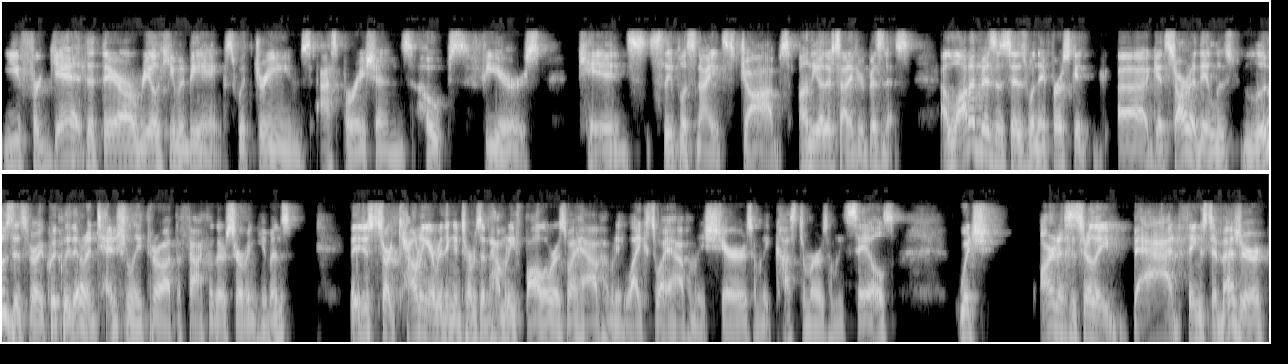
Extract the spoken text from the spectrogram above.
you forget that there are real human beings with dreams, aspirations, hopes, fears, kids, sleepless nights, jobs on the other side of your business a lot of businesses when they first get uh, get started they lose lose this very quickly. They don't intentionally throw out the fact that they're serving humans. They just start counting everything in terms of how many followers do i have how many likes do i have how many shares how many customers how many sales which aren't necessarily bad things to measure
